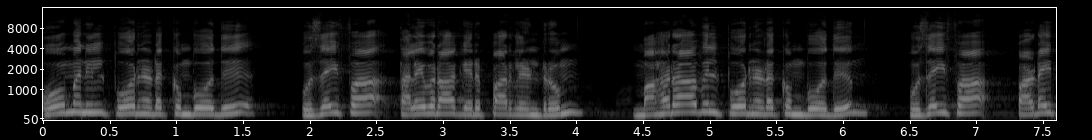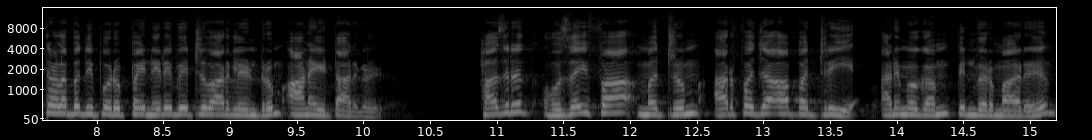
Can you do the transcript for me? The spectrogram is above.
ஓமனில் போர் நடக்கும்போது ஹுசைஃபா தலைவராக இருப்பார்கள் என்றும் மஹராவில் போர் நடக்கும்போது ஹுசைஃபா படை தளபதி பொறுப்பை நிறைவேற்றுவார்கள் என்றும் ஆணையிட்டார்கள். ஹசரத் ஹுசைஃபா மற்றும் அர்ஃபஜா பற்றி அறிமுகம் பின்வருமாறு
